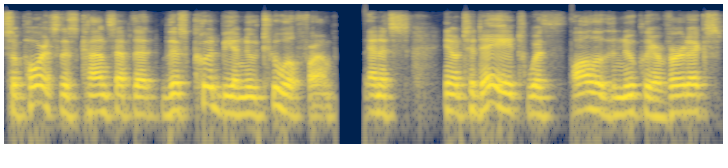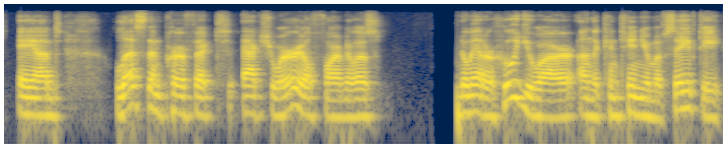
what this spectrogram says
supports this concept that this could be a new tool from. And it's you know, to date, with all of the nuclear verdicts and less than perfect actuarial formulas, no matter who you are on the continuum of safety,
